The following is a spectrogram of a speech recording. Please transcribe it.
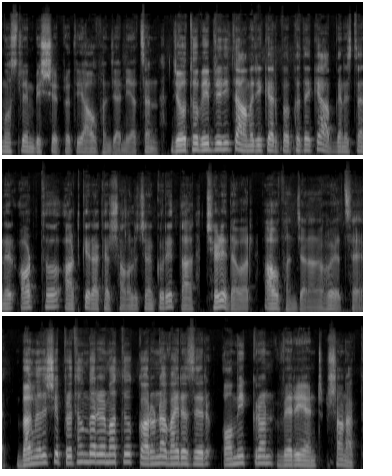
মুসলিম বিশ্বের প্রতি আহ্বান জানিয়েছেন। যৌথ বিবৃতিতে আমেরিকার পক্ষ থেকে আফগানিস্তানের অর্থ আটকে রাখার সমালোচনা করে তা ছেড়ে দেওয়ার আহ্বান জানানো হয়েছে। বাংলাদেশে প্রথমবারের মতো করোনা ভাইরাসের অমিক্রন ভ্যারিয়েন্ট শনাক্ত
